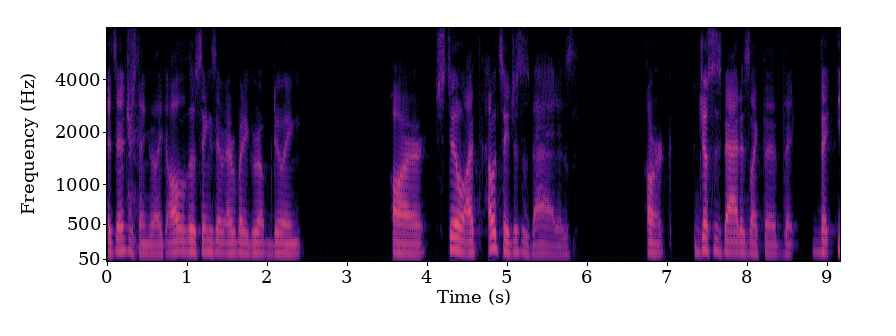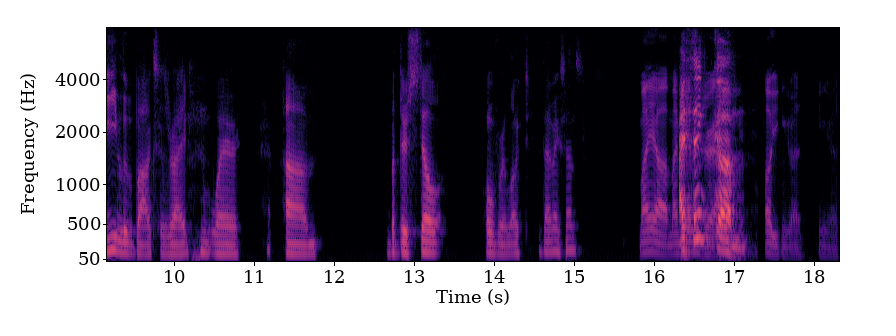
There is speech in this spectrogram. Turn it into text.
it's interesting. Like all of those things that everybody grew up doing are still, I I would say, just as bad as, or just as bad as like the the the e loot boxes, right? Where, um, but they're still overlooked. If that makes sense. My uh my I think. asked- Um. oh, you can go ahead. You can go ahead.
